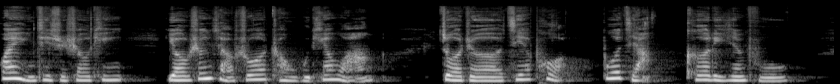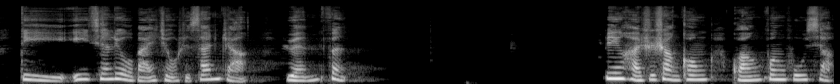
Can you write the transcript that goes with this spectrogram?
欢迎继续收听有声小说《宠物天王》，作者：揭破，播讲：颗粒音符，第一千六百九十三章缘分。滨海市上空狂风呼啸，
